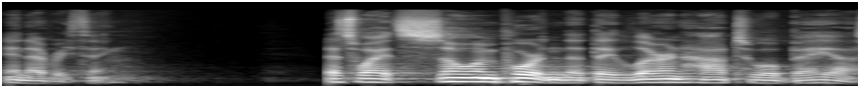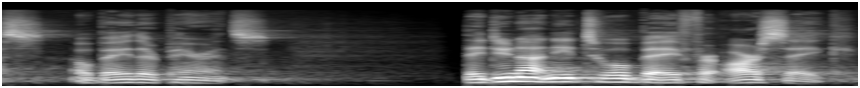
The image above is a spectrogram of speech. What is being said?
in everything. That's why it's so important that they learn how to obey us, obey their parents. They do not need to obey for our sake,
